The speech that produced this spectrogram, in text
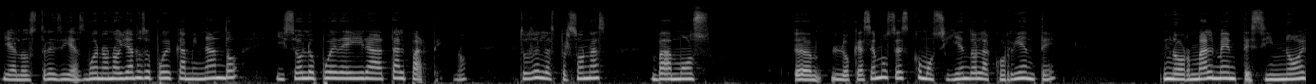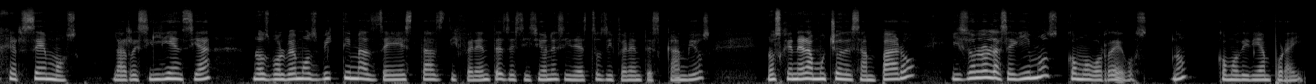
Y a los tres días, bueno, no, ya no se puede caminando y solo puede ir a tal parte, ¿no? Entonces las personas vamos, em, lo que hacemos es como siguiendo la corriente. Normalmente, si no ejercemos la resiliencia, nos volvemos víctimas de estas diferentes decisiones y de estos diferentes cambios. Nos genera mucho desamparo y solo la seguimos como borregos. Como dirían por ahí.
